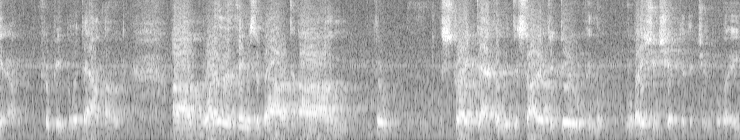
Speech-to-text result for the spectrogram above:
you know, for people to download. Um, One of the things about um, the strike debt that we decided to do in the relationship to the Jubilee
